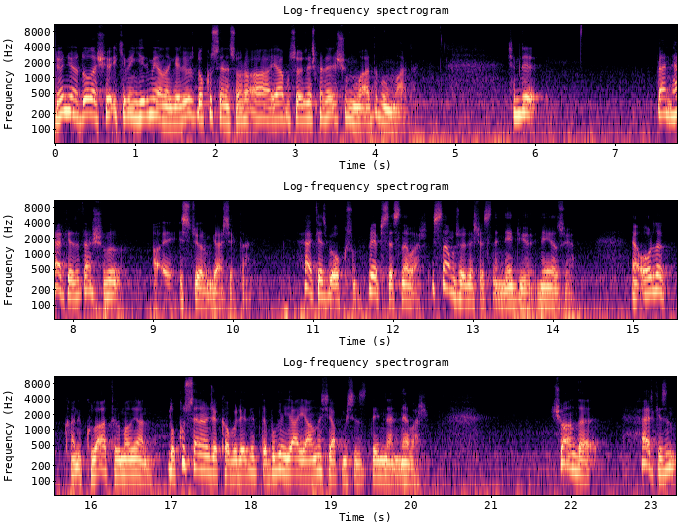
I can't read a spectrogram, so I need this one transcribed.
Dönüyor dolaşıyor 2020 yılına geliyoruz. 9 sene sonra aa ya bu sözleşmede şu mu vardı bu mu vardı. Şimdi ben herkesten şunu istiyorum gerçekten. Herkes bir okusun. Web sitesinde var. İstanbul Sözleşmesi'nde ne diyor, ne yazıyor? Yani orada hani kulağa tırmalayan 9 sene önce kabul edip de bugün ya yanlış yapmışız denilen ne var? Şu anda herkesin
